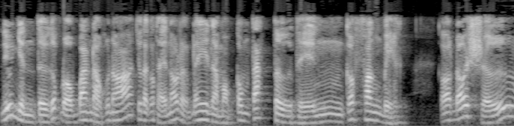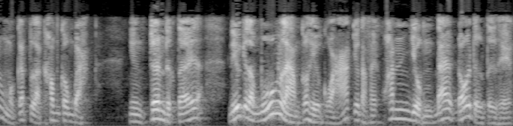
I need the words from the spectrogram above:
nếu nhìn từ góc độ ban đầu của nó, chúng ta có thể nói rằng đây là một công tác từ thiện có phân biệt, có đối xử một cách là không công bằng nhưng trên thực tế nếu chúng ta muốn làm có hiệu quả chúng ta phải khoanh dùng đối tượng từ thiện.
